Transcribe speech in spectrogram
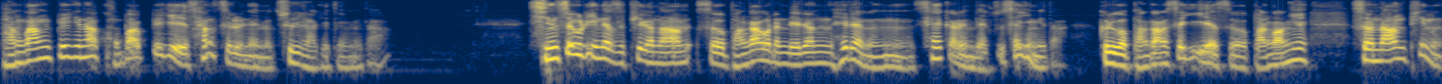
방광벽이나 콩박벽에 상처를 내면 출혈하게 됩니다. 신석으로 인해서 피가 나와서 방광으로 내려온 혈액은 색깔은 맥주색입니다. 그리고 방광석에 의해서 방광에 서 나온 피는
